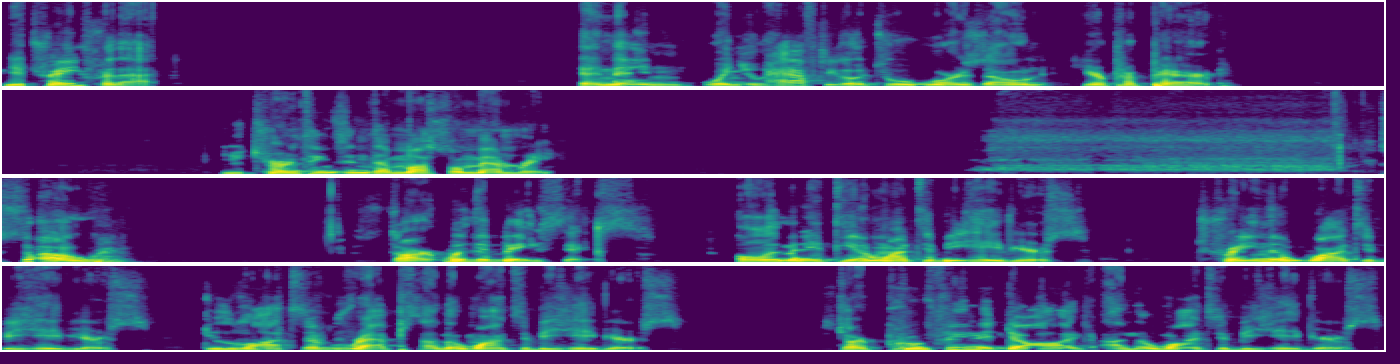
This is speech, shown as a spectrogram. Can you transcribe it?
You train for that. And then when you have to go to a war zone, you're prepared. You turn things into muscle memory. So start with the basics, eliminate the unwanted behaviors, train the wanted behaviors, do lots of reps on the wanted behaviors, start proofing the dog on the wanted behaviors,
